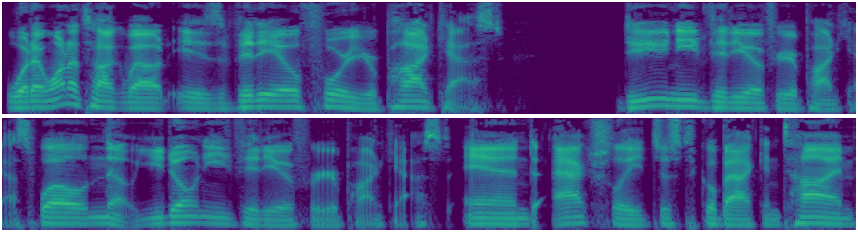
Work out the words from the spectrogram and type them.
what I want to talk about is video for your podcast. Do you need video for your podcast? Well, no, you don't need video for your podcast. And actually, just to go back in time,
